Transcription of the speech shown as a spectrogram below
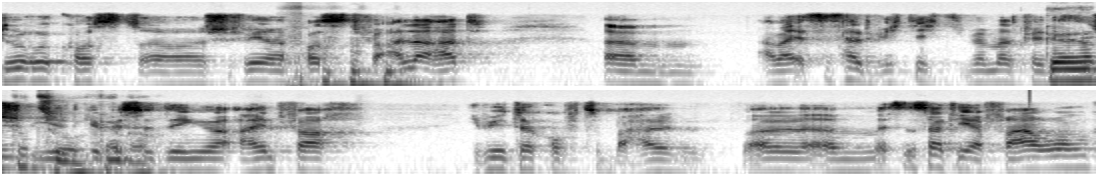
Dürrekost, äh, schwere Kost für alle hat. Ähm, aber es ist halt wichtig, wenn man Fantasy spielt, dazu, gewisse genau. Dinge einfach im Hinterkopf zu behalten. Weil ähm, es ist halt die Erfahrung,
